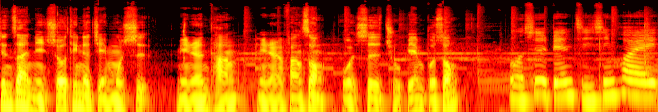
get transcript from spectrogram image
现在你收听的节目是《名人堂名人放送》，我是主编柏松。我是编辑新辉。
